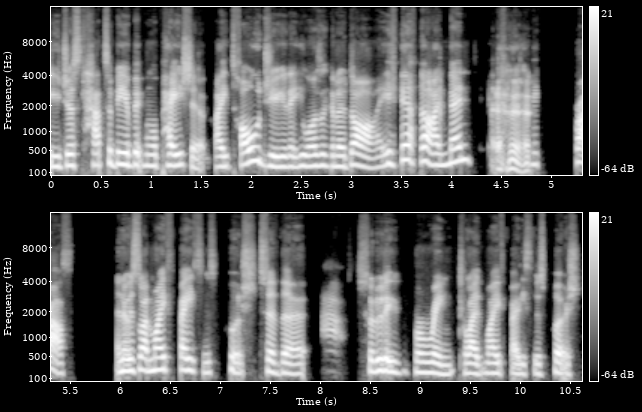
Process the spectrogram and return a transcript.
you just had to be a bit more patient. I told you that he wasn't going to die. I meant it. Trust. And it was like my face was pushed to the absolute brink. Like my face was pushed.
